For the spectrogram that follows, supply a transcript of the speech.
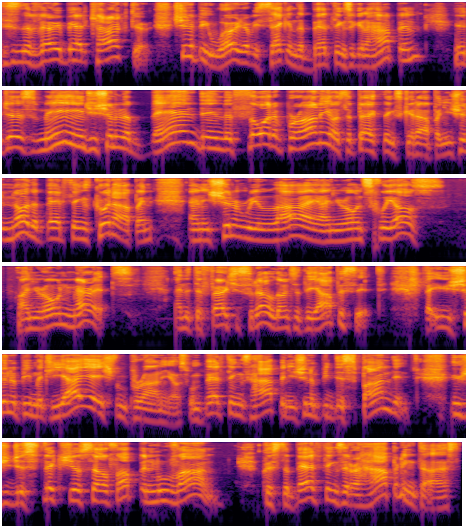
This is a very bad character. Shouldn't be worried every second that bad things are going to happen. It just means you shouldn't abandon the thought of Piranios that bad things could happen. You should know that bad things could happen, and you shouldn't rely on your own schuyos, on your own merits and the Tiferet Yisrael learns the opposite, that you shouldn't be matyayesh from Piranios. When bad things happen, you shouldn't be despondent. You should just fix yourself up and move on. Because the bad things that are happening to us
